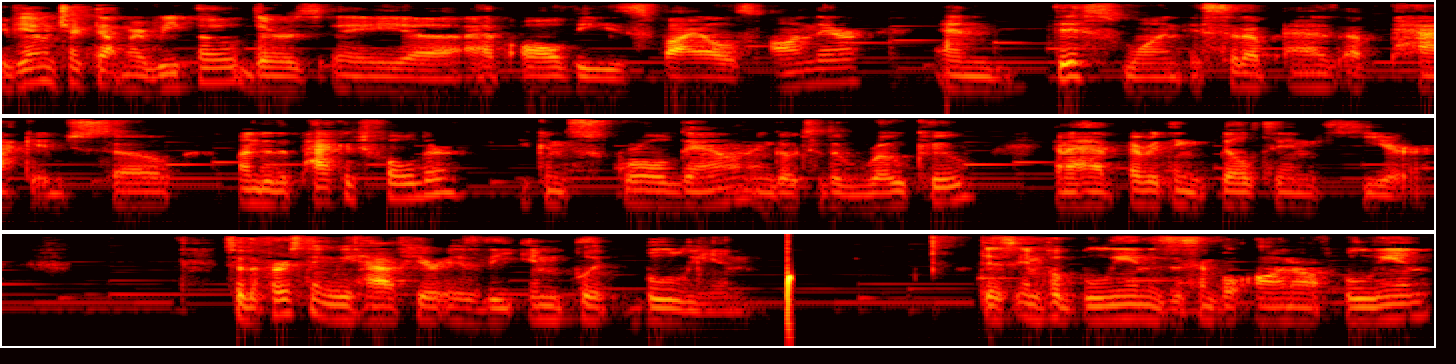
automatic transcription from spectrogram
if you haven't checked out my repo, there's a, uh, I have all these files on there and this one is set up as a package. So under the package folder, you can scroll down and go to the Roku and I have everything built in here. So the first thing we have here is the input boolean. This input boolean is a simple on-off boolean.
